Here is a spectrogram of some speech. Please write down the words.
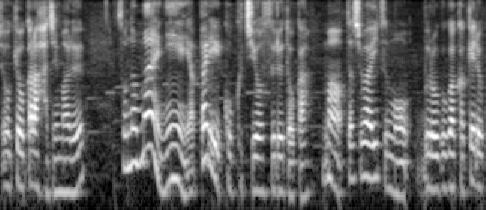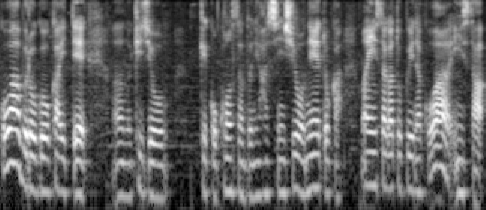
状況から始まる。その前にやっぱり告知をするとかまあ私はいつもブログが書ける子はブログを書いてあの記事を結構コンスタントに発信しようねとか、まあ、インスタが得意な子はインスタ。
